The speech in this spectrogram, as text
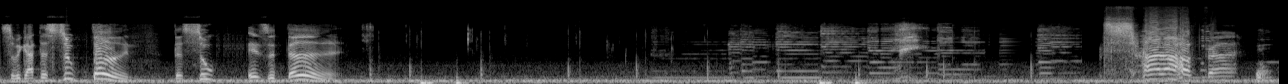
So we got the soup done. The soup is a done. Shut up, bruh.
